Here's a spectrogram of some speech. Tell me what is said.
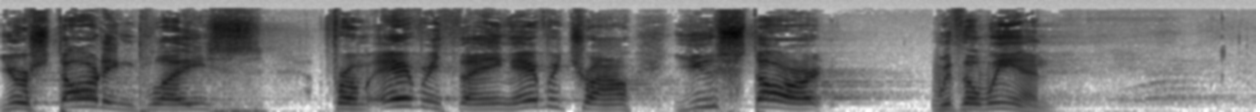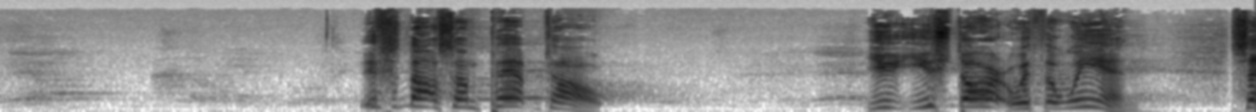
your starting place from everything, every trial, you start with a win. This is not some pep talk. You, you start with a win. 2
